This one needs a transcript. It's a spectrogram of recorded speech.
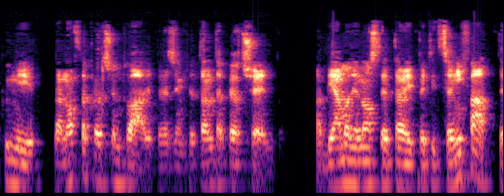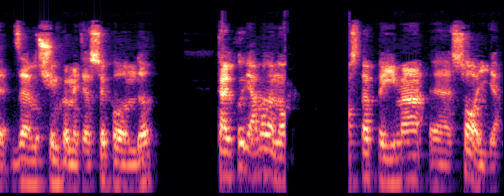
quindi la nostra percentuale, per esempio 80%, abbiamo le nostre tre ripetizioni fatte, 0,5 metri al secondo, calcoliamo la nostra prima eh, soglia,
